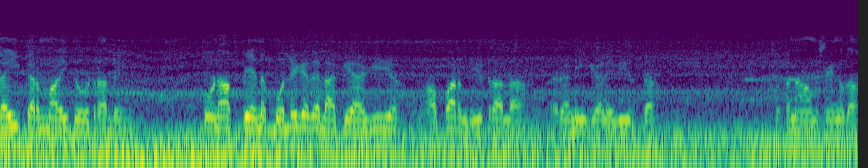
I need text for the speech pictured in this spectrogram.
ਕਈ ਕਰਮ ਵਾਲੀ ਦੋ ਟਰਾਲੇ। ਹੁਣ ਆ ਪਿੰਡ ਮੋਲੇ ਦੇ ਲਾਗੇ ਆ ਗਈ ਆ। ਭਰਨ ਦੀ ਟਰਾਲਾ ਰਣੀ ਕੇ ਵਾਲੇ ਵੀਰ ਦਾ ਸਤਨਾਮ ਸਿੰਘ ਦਾ।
